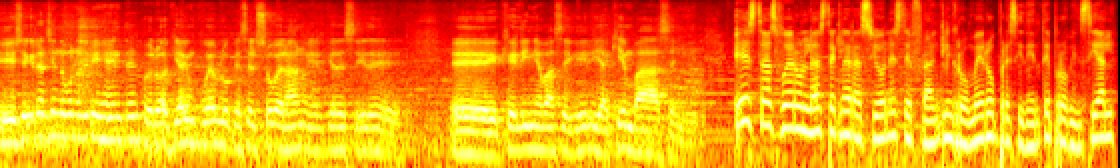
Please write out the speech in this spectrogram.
y seguirán siendo buenos dirigentes, pero aquí hay un pueblo que es el soberano y el que decide eh, qué línea va a seguir y a quién va a seguir. Estas fueron las declaraciones de Franklin Romero, presidente provincial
